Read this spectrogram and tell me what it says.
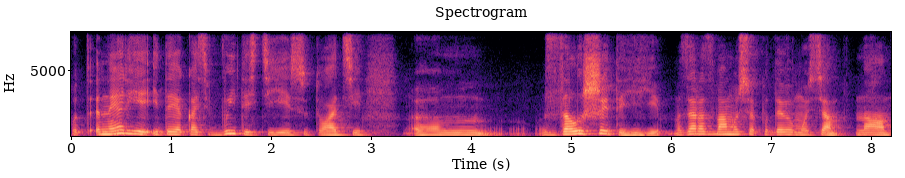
от енергія іде якась вийти з цієї ситуації, ем, залишити її. Ми зараз з вами ще подивимося на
